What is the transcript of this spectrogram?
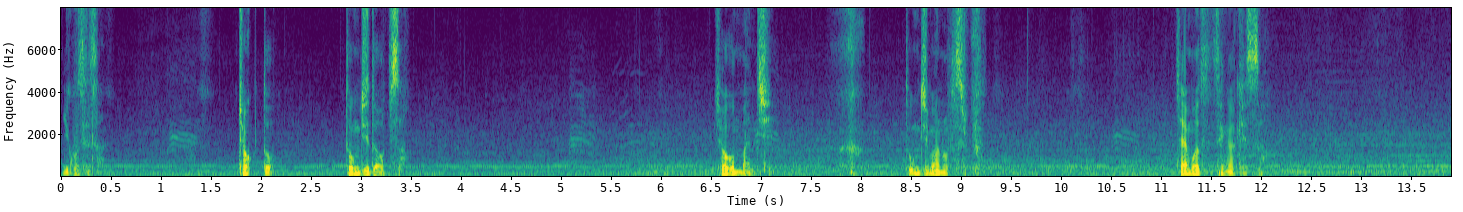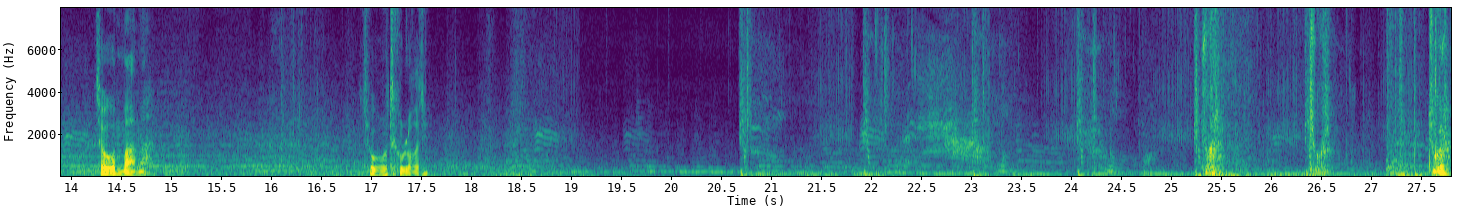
이곳에선 적도 동지도 없어 적은 많지. 동지만 없을 뿐. 잘못 생각했어. 적은 많아. 저걸 어떻게 올라가지? 죽어라. 죽어라. 죽어라.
